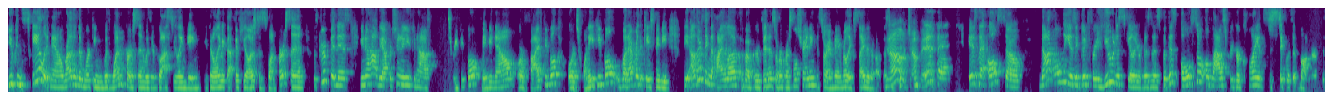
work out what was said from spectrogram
you can scale it now rather than working with one person with your glass ceiling being you can only make that $50 because it's one person with group fitness you now have the opportunity you can have three people maybe now or five people or 20 people whatever the case may be the other thing that i love about group fitness over personal training sorry i'm getting really excited about this No, jump is in. that is that also not only is it good for you to scale your business, but this also allows for your clients to stick with it longer. The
